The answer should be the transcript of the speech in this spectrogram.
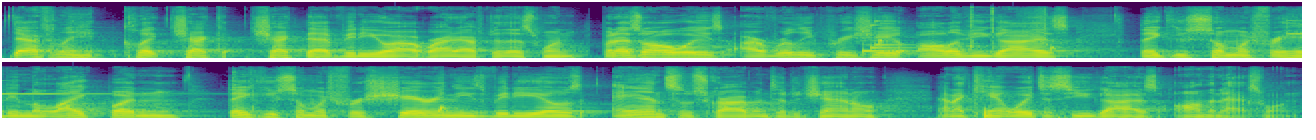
Definitely click check check that video out right after this one. But as always, I really appreciate all of you guys. Thank you so much for hitting the like button. Thank you so much for sharing these videos and subscribing to the channel. And I can't wait to see you guys on the next one.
